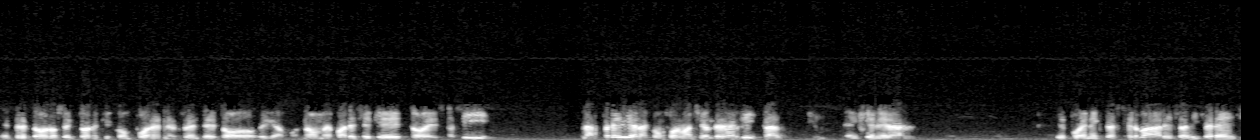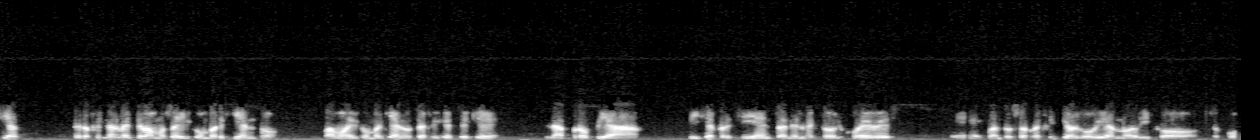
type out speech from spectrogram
entre todos los sectores que componen el frente de todos, digamos. No, me parece que esto es así. Las previas a la conformación de las listas, en general, se pueden exacerbar esas diferencias, pero finalmente vamos a ir convergiendo, vamos a ir convergiendo. Usted fíjese que la propia vicepresidenta en el acto del jueves, eh, cuando se refirió al gobierno, dijo, puedo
